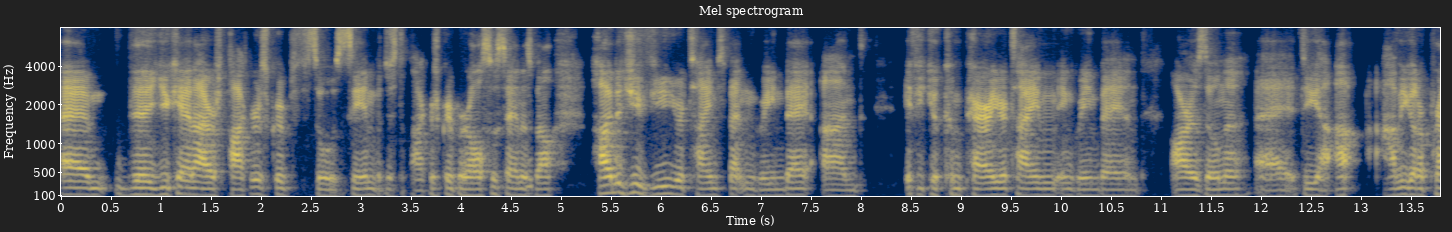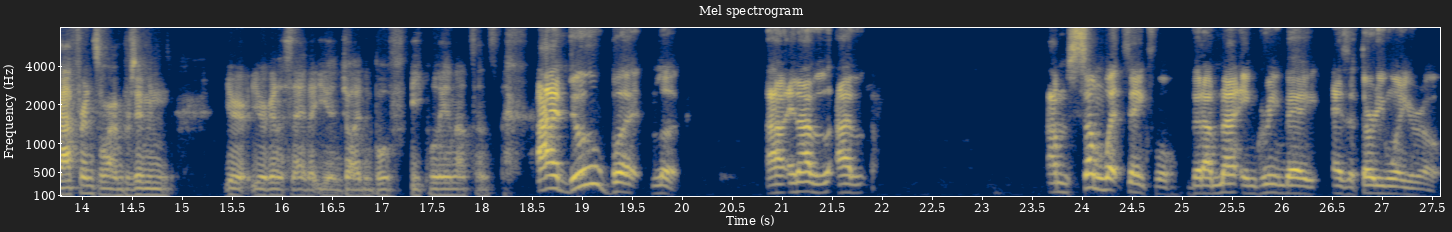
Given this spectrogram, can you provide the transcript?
Um, the UK and Irish Packers group, so same, but just the Packers group are also saying as well. How did you view your time spent in Green Bay, and if you could compare your time in Green Bay and Arizona, uh, do you ha- have you got a preference, or I'm presuming you're you're going to say that you enjoyed them both equally in that sense? I do, but look, I, and I I I'm somewhat thankful that I'm not in Green Bay as a 31 year old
